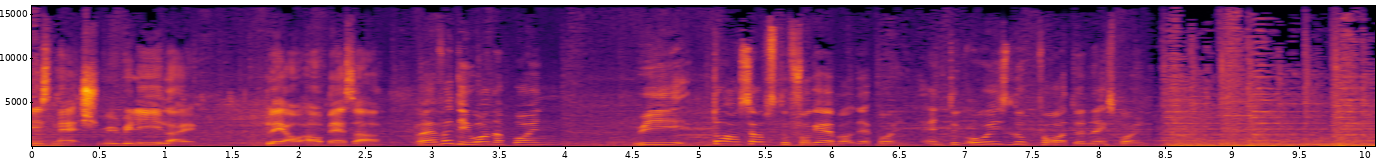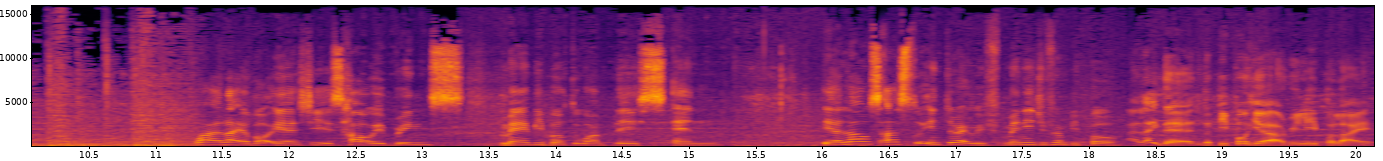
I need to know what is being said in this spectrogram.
today's match, we really like play our, our best. Uh. Whenever they won a point, we told ourselves to forget about that point and to always look forward to the next point. What I like about ASG is how it brings many people to one place and it allows us to interact with many different people. I like that the people here are really polite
